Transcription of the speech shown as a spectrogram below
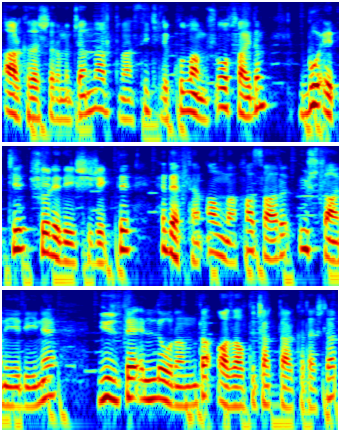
arkadaşlarımın canını arttıran skill'i kullanmış olsaydım bu etki şöyle değişecekti. Hedeften alınan hasarı 3 saniyeliğine %50 oranında azaltacaktı arkadaşlar.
